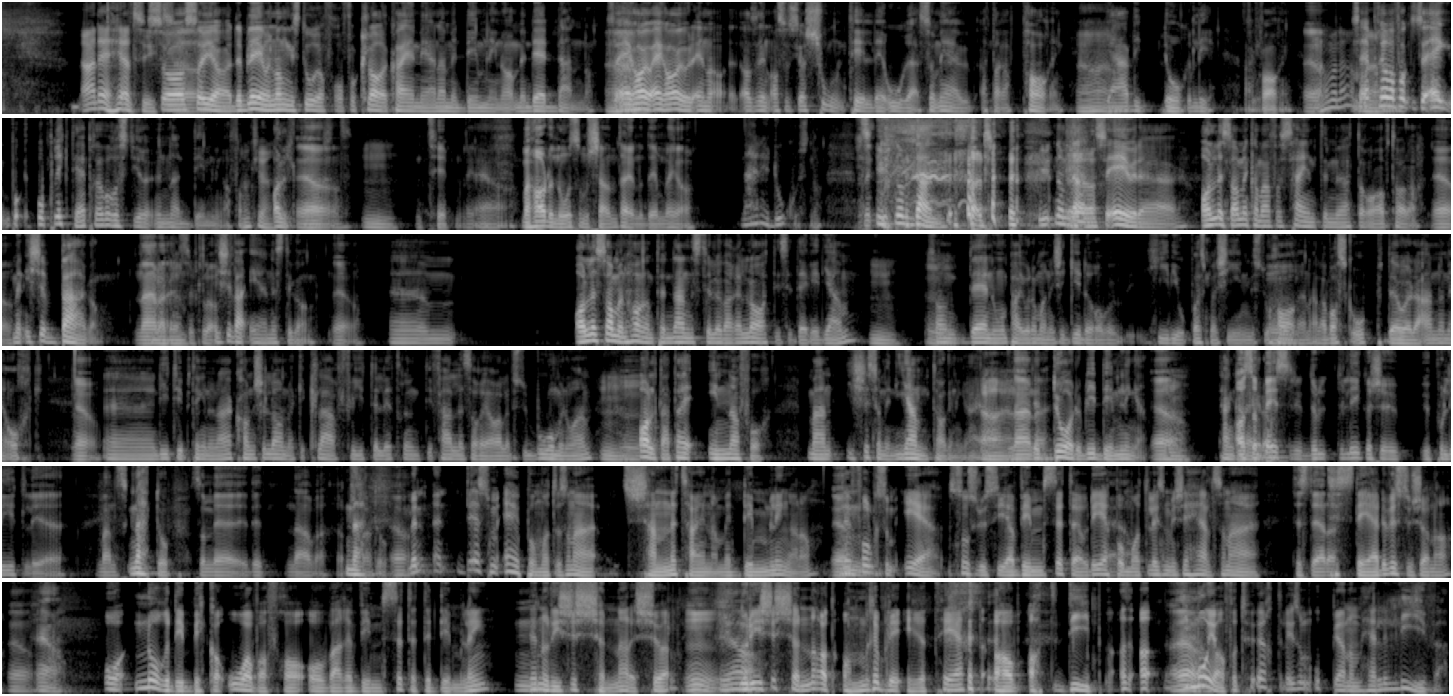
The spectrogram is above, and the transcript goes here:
Nei, det er helt sykt. Så, så ja, det ble jo en lang historie for å forklare hva jeg mener med dimling, da, men det er den, da. Så jeg har jo, jeg har jo en, altså en assosiasjon til det ordet som er etter erfaring Ja, ja. jævlig dårlig. erfaring. Ja. Ja, men det er Så jeg prøver faktisk, så jeg, oppriktig, jeg prøver å styre unna dimlinger for okay. alt. Ja. Mm. Dimling. Ja. Men har du noe som kjennetegner dimlinger? Nei, det er dokos nå. Men utenom den, utenom den, så er jo det Alle sammen kan være for seint til møter og avtaler. Ja. Men ikke hver gang. Nei, nei, så klart. Ikke hver eneste gang. Ja. Um, alle sammen har en tendens til å være lat i sitt eget hjem. Mm. Sånn, det er noen perioder man ikke gidder å hive i oppvaskmaskinen hvis du Mm. har en, eller vaske opp. Da er det enda mer ork. Ja. Eh, de type tingene der. Kanskje la noen klær flyte litt rundt i fellesarealet hvis du bor med noen. Mm. Mm. Alt dette er innafor, men ikke som en gjentagende greie. Ja, ja. Nei, Det er da du blir dimlingen. Altså jeg da. basically, du, du liker ikke upålitelige mennesker Nettopp. som er i ditt nærvær. Ja. Men det som er på en måte sånne kjennetegner med dimlinger, da Ja. Det er folk som er, sånn som du sier, vimsete, og de er på en måte liksom ikke helt sånn her Til stede. til stede, hvis du skjønner. Ja. Ja. Og når de bikker over fra å være vimsete til dimling, det er når de ikke skjønner det sjøl. Mm. Ja. Når de ikke skjønner at andre blir irritert av at de at, at, De Ja. må jo ha fått hørt det liksom opp gjennom hele livet.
